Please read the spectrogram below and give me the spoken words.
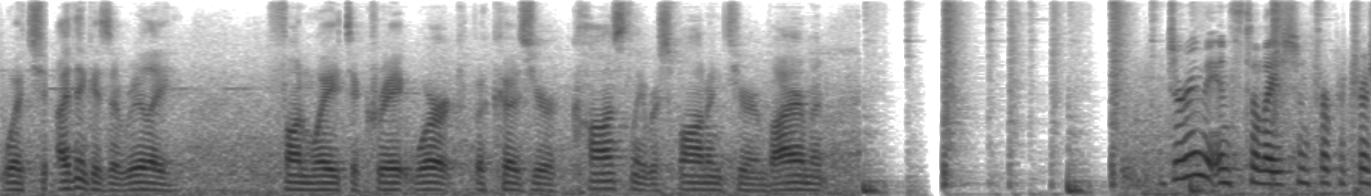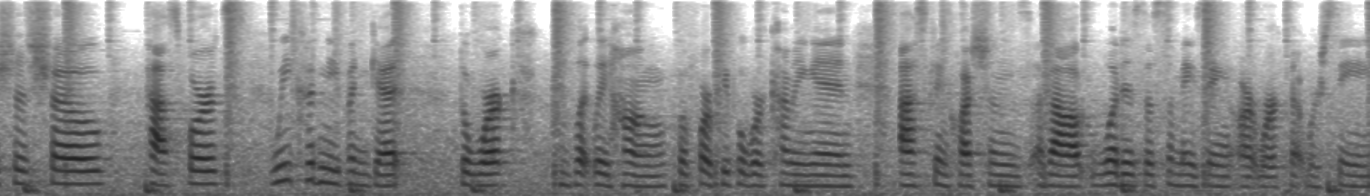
which I think is a really fun way to create work because you're constantly responding to your environment during the installation for Patricia's show, Passports, we couldn't even get the work completely hung before people were coming in asking questions about what is this amazing artwork that we're seeing.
